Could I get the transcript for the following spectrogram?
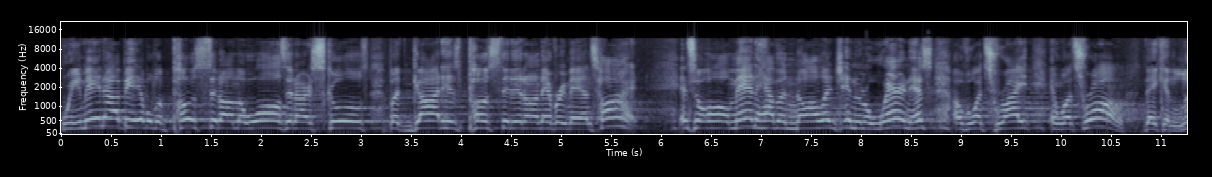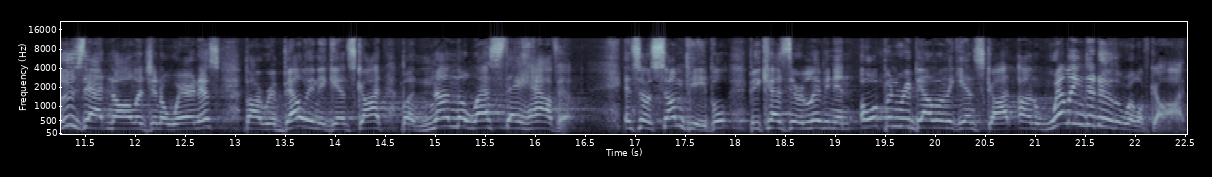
We may not be able to post it on the walls in our schools, but God has posted it on every man's heart. And so all men have a knowledge and an awareness of what's right and what's wrong. They can lose that knowledge and awareness by rebelling against God, but nonetheless they have it. And so some people, because they're living in open rebellion against God, unwilling to do the will of God,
